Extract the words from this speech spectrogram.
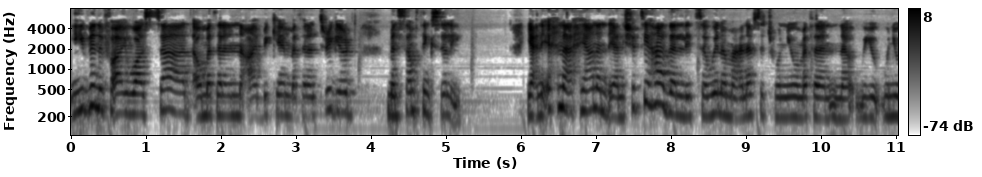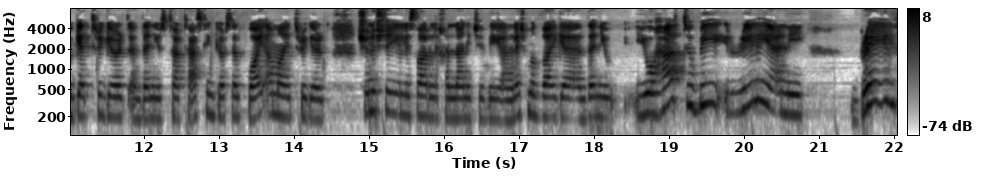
even if I was sad أو مثلا ان I became مثلا triggered من something silly يعني إحنا أحيانا يعني شفتي هذا اللي تسوينه مع نفسك when you مثلا when you get triggered and then you start asking yourself why am I triggered? شنو الشيء اللي صار اللي خلاني كذي؟ أنا ليش متضايقة? And then you you have to be really يعني brave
